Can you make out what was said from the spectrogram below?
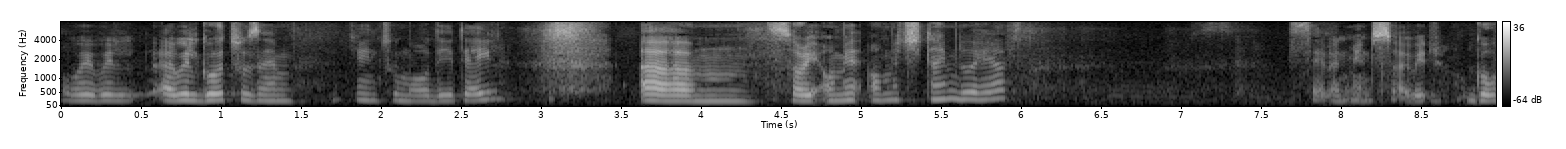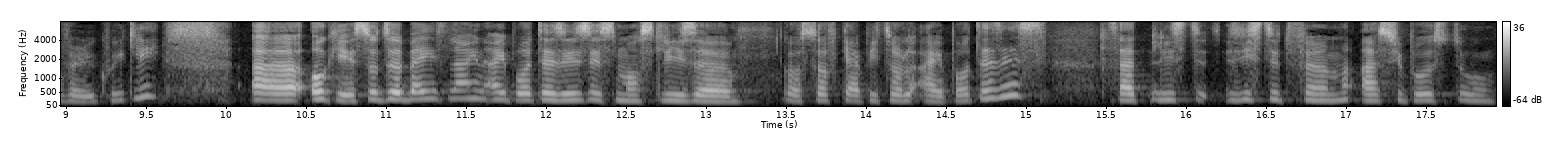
we will, I will go to them into more detail. Um, sorry, how, how much time do I have? Seven minutes, so I will go very quickly. Uh, okay, so the baseline hypothesis is mostly the cost of capital hypothesis. That listed, firms are supposed to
